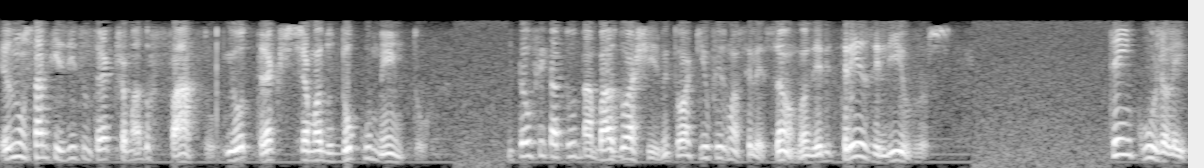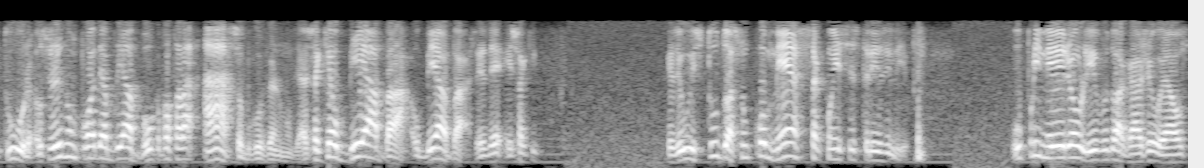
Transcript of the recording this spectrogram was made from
Eles não sabem que existe um treco chamado fato e outro treco chamado documento. Então fica tudo na base do achismo. Então aqui eu fiz uma seleção, vamos dizer, de 13 livros sem cuja leitura o sujeito não pode abrir a boca para falar A sobre o governo mundial. Isso aqui é o beabá, o beabá. Isso aqui, quer dizer, o estudo do assunto começa com esses 13 livros. O primeiro é o livro do H.G. Wells,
